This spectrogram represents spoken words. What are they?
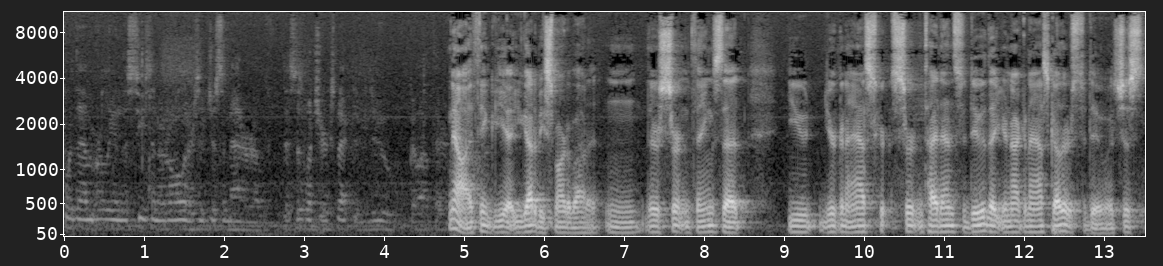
for them early in the season at all, or is it just a matter of this is what you're expected to do? No, I think yeah, you got to be smart about it. And there's certain things that you you're going to ask certain tight ends to do that you're not going to ask others to do. It's just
